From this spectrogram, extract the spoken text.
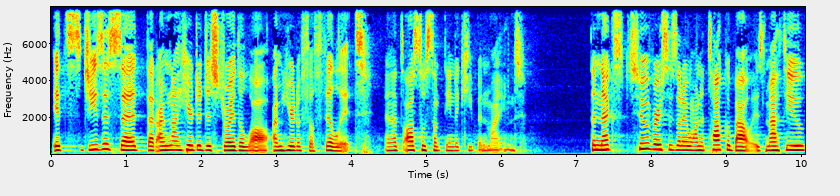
It's Jesus said that I'm not here to destroy the law, I'm here to fulfill it. And that's also something to keep in mind. The next two verses that I want to talk about is Matthew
